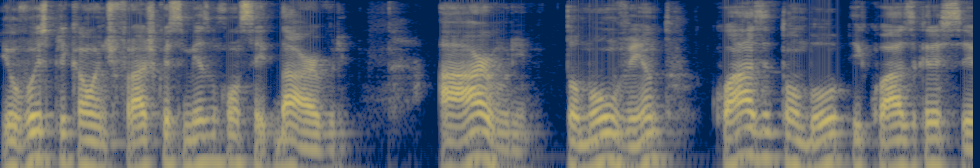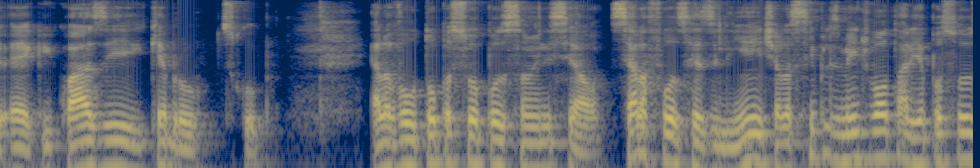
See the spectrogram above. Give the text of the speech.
Eu vou explicar o antifrágil com esse mesmo conceito da árvore. A árvore tomou um vento, quase tombou e quase cresceu, é, e quase quebrou, desculpa. Ela voltou para sua posição inicial. Se ela fosse resiliente, ela simplesmente voltaria para sua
